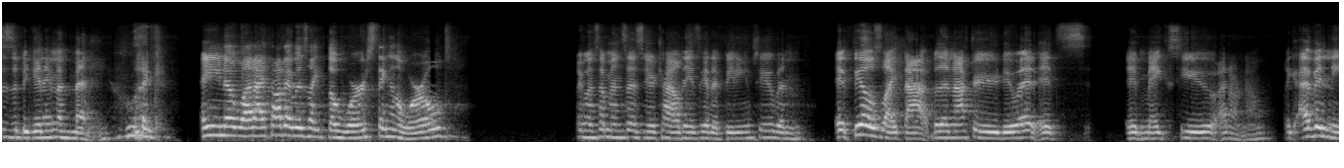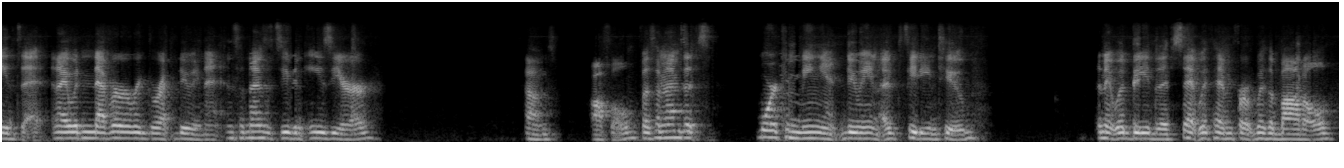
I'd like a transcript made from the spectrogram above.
is the beginning of many." like, and you know what? I thought it was like the worst thing in the world. Like when someone says your child needs to get a feeding tube, and it feels like that but then after you do it it's it makes you i don't know like evan needs it and i would never regret doing it and sometimes it's even easier. Sounds awful but sometimes it's more convenient doing a feeding tube than it would be to sit with him for with a bottle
